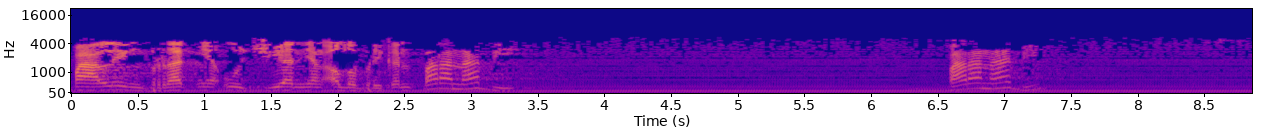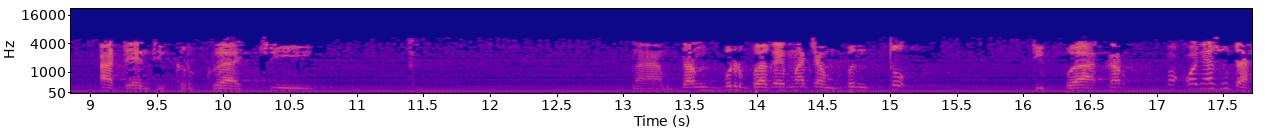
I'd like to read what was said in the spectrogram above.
paling beratnya ujian yang Allah berikan para nabi. Para nabi ada yang digergaji. Nah, dan berbagai macam bentuk dibakar. Pokoknya sudah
